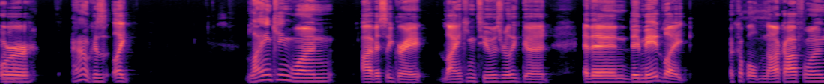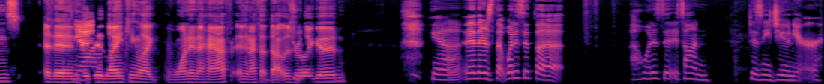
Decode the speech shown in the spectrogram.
Or I don't know, because like Lion King one, obviously great. Lion King two is really good, and then they made like a couple knockoff ones, and then Yeah. they did Lion King like one and a half, and then I thought that was really good. Yeah, and then there's the what is it the oh what is it? It's on Disney Junior.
